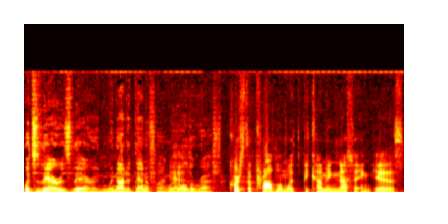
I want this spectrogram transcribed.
what's there is there, and we're not identifying with Yeah. all the rest. Of course, the problem with becoming nothing is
